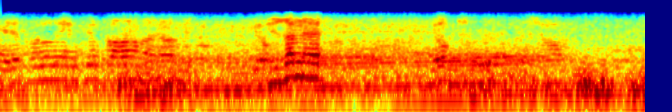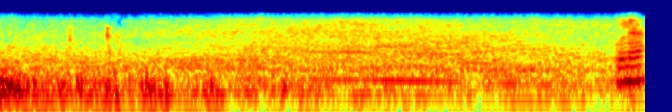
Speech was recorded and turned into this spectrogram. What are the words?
Telefonun emzim falan var abi. Yok. Cüzdanını ver. Yok. Taşımam. Bu ne?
